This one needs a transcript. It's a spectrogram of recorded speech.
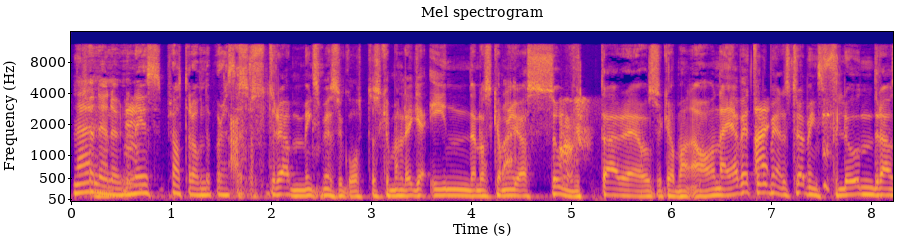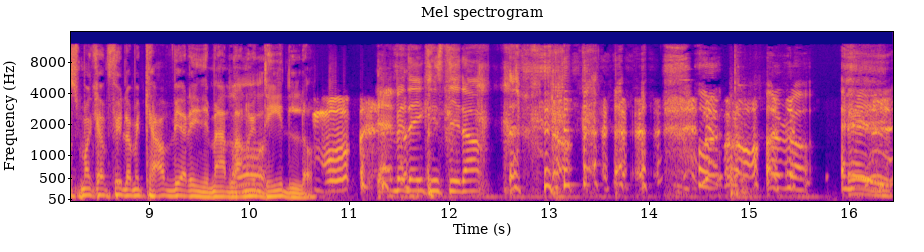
Nej. känner jag nu när ni pratar om det på det här Alltså sättet. strömming som är så gott, då ska man lägga in den och ska man göra sotare och så kan man, ja nej jag vet vad du menar, strömmingsflundran som man kan fylla med kaviar emellan och en dill och. Jag är med dig Kristina. ha det bra. Hej.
